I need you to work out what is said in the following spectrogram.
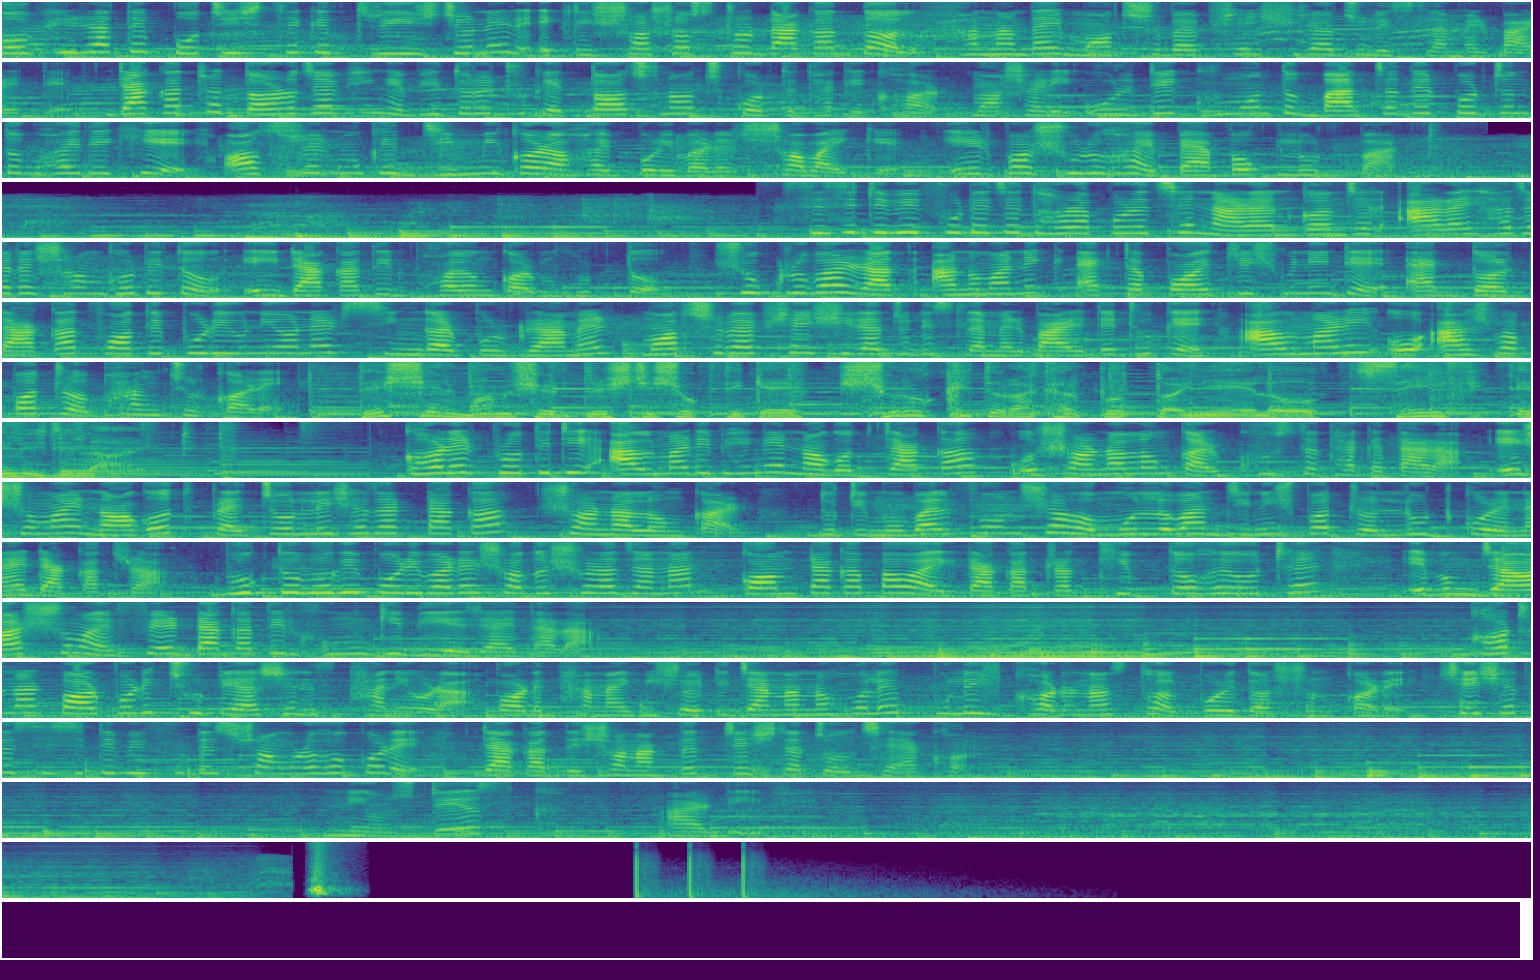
গভীর রাতে পঁচিশ থেকে ত্রিশ জনের একটি সশস্ত্র ডাকাত দল হানা দেয় মৎস্য ব্যবসায়ী সিরাজুল ইসলামের বাড়িতে। ডাকাতরা দরজা ভেঙে ভিতরে ঢুকে তছনছ করতে থাকে ঘর। মশারি উল্টে ঘুমন্ত বাচ্চাদের পর্যন্ত ভয় দেখিয়ে অস্ত্রের মুখে জিম্মি করা হয় পরিবারের সবাইকে। এরপর শুরু হয় ব্যাপক লুটপাট। সিসিটিভি ফুটেজে ধরা পড়েছে নারায়ণগঞ্জের আড়াই হাজারে সংঘটিত এই ডাকাতির ভয়ঙ্কর মুহূর্ত। শুক্রবার রাত আনুমানিক একটা পঁয়ত্রিশ মিনিটে একদল ডাকাত ফতেপুর ইউনিয়নের সিঙ্গারপুর গ্রামের মৎস্য ব্যবসায়ী সিরাজুল ইসলামের বাড়িতে ঢুকে আলমারি ও আসবাবপত্র ভাঙচুর করে। দেশের মানুষের দৃষ্টিশক্তিকে সুরক্ষিত রাখার প্রত্যয় নিয়ে এলো সেফ এলইডি লাইট ঘরের প্রতিটি আলমারি ভেঙে নগদ টাকা ও স্বর্ণালঙ্কার খুঁজতে থাকে তারা। এ সময় নগদ প্রায় চল্লিশ হাজার টাকা, স্বর্ণালঙ্কার। দুটি মোবাইল ফোন সহ মূল্যবান জিনিসপত্র লুট করে নেয় ডাকাতরা। ভুক্তভোগী পরিবারের সদস্যরা জানান, কম টাকা পাওয়ায় ডাকাতরা ক্ষিপ্ত হয়ে ওঠে এবং যাওয়ার সময় ফের ডাকাতির হুমকি দিয়ে যায় তারা। ঘটনার পরপরই ছুটে আসেন স্থানীয়রা। পরে থানায় বিষয়টি জানানো হলে পুলিশ ঘটনাস্থল পরিদর্শন করে। সেই সাথে সিসিটিভি ফুটেজ সংগ্রহ করে ডাকাতদের শনাক্তের চেষ্টা চলছে এখন। নিউজ ডেস্ক, আর ডিভি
